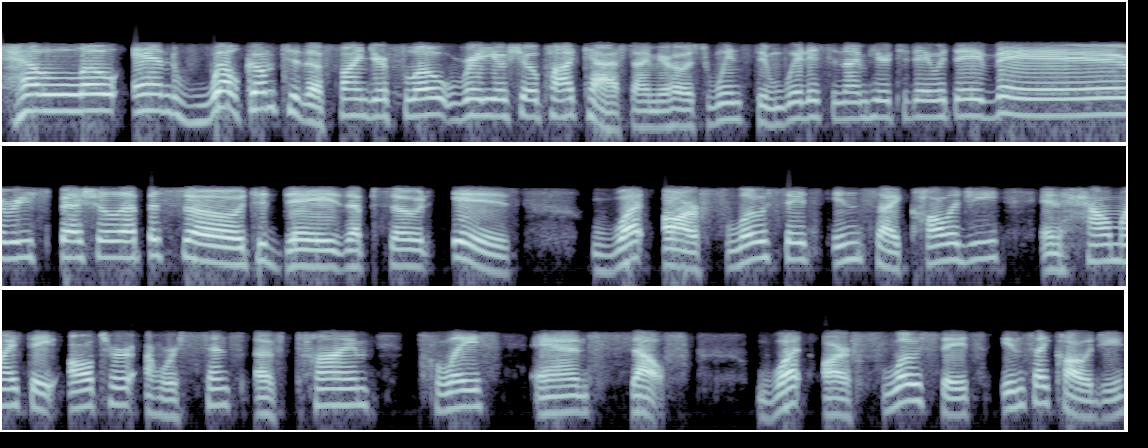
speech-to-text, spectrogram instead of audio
Hello and welcome to the Find Your Flow radio show podcast. I'm your host, Winston Wittes, and I'm here today with a very special episode. Today's episode is What are flow states in psychology and how might they alter our sense of time, place, and self? What are flow states in psychology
